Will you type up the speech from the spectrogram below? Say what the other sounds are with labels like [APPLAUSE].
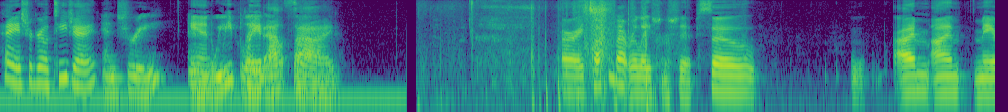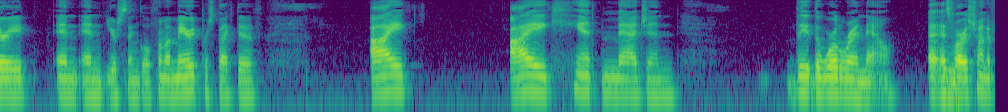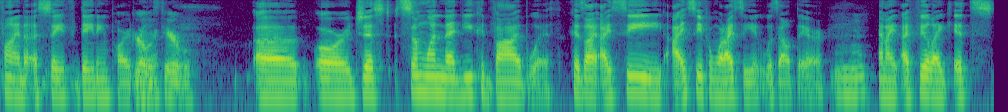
Hey, it's your girl TJ. And Tree. And, we, played, outside. All right, talking about relationships. So I'm I'm married and and you're single. From a married perspective, I I can't imagine the the world we're in now a- as far as trying to find a safe dating partner Girl, it's terrible. uh, or just someone that you could vibe with. Because I, I see I see from what I see it was out there, Mm-hmm. and I, I feel like it's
